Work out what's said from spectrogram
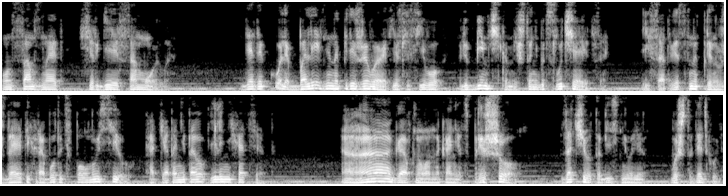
он сам знает Сергея Самойла. Дядя Коля болезненно переживает, если с его любимчиками что-нибудь случается, и, соответственно, принуждает их работать в полную силу, хотят они того или не хотят. «Ага», — гавкнул он наконец, — «пришел». «Зачет», — объяснил я. «Вы что, дядь Коль,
